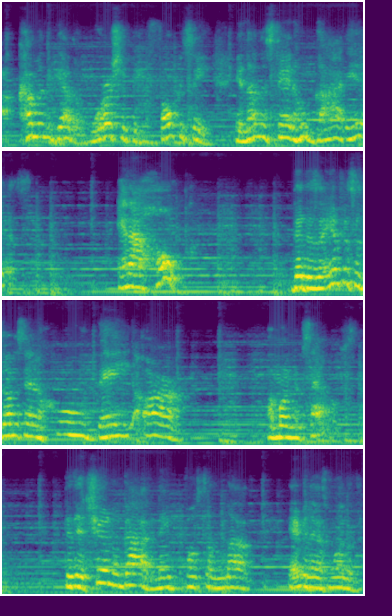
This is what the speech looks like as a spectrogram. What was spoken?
are coming together, worshiping, focusing, and understanding who God is. And I hope that there's an emphasis on understanding who they are among themselves. That they're children of God and they're supposed to love every last one of them.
